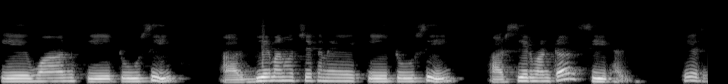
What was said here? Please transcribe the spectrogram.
k one k two c আর বি এর মান হচ্ছে এখানে কে টু সি আর সি এর মানটা সি থাকবে, ঠিক আছে?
